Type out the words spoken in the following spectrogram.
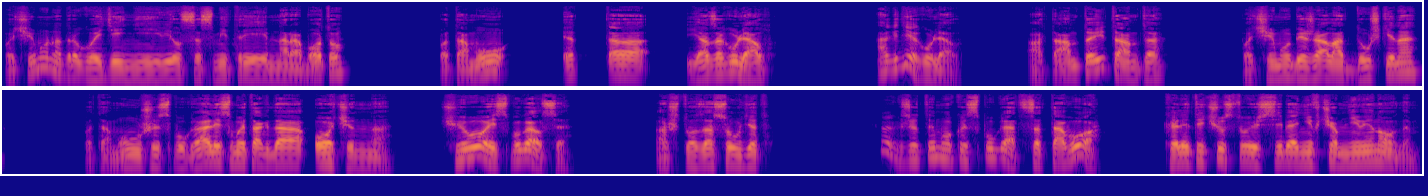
Почему на другой день не явился с Митреем на работу? Потому это я загулял. А где гулял? А там-то и там-то. Почему бежал от Душкина? Потому уж испугались мы тогда очинно. Чего испугался? А что засудят? Как же ты мог испугаться того, коли ты чувствуешь себя ни в чем невиновным?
